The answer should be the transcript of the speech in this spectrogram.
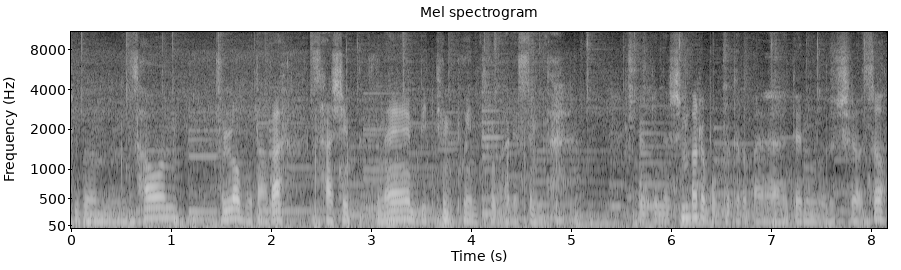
지금 사원 둘러보다가 40분에 미팅 포인트로 가겠습니다. 여기는 신발을 벗고 들어가야 되는 곳이어서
